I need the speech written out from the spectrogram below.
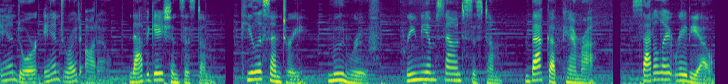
and or Android Auto, navigation system, keyless entry, moonroof, premium sound system, backup camera, satellite radio,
